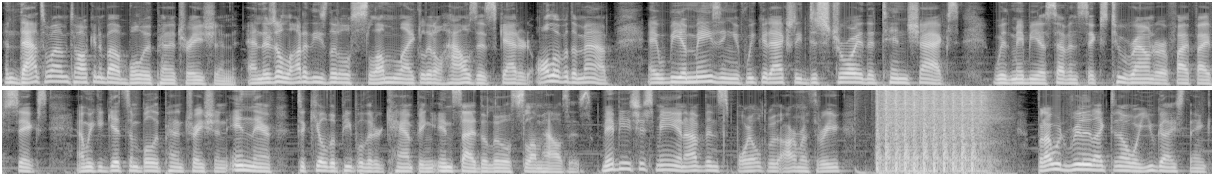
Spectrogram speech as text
And that's why I'm talking about bullet penetration. And there's a lot of these little slum-like little houses scattered all over the map. And it would be amazing if we could actually destroy the tin shacks with maybe a 7.62 round or a 5.56 and we could get some bullet penetration in there to kill the people that are camping inside the little slum houses. Maybe it's just me and I've been spoiled with Arma 3. But I would really like to know what you guys think,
